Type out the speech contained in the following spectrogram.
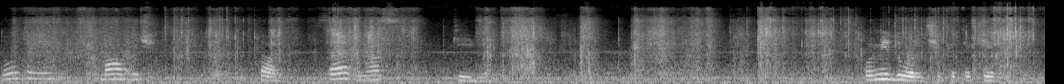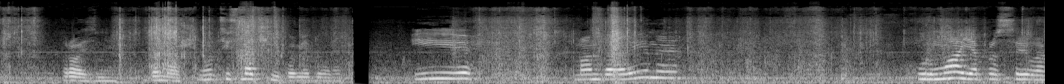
Добре, мабуть. Так, це у нас ківі. Помідорчики такі різні, домашні. Ну, ці смачні помідори. І мандарини. Хурма я просила.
